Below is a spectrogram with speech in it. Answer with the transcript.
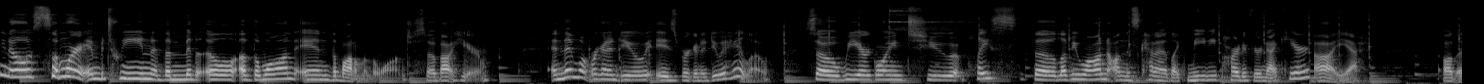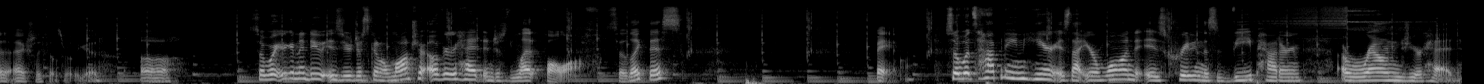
you know, somewhere in between the middle of the wand and the bottom of the wand, so about here. And then what we're gonna do is we're gonna do a halo. So we are going to place the Leviwand on this kind of like meaty part of your neck here. Uh, yeah. Oh, that actually feels really good. Uh. So what you're gonna do is you're just gonna launch it over your head and just let it fall off. So like this. So what's happening here is that your wand is creating this V pattern around your head.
